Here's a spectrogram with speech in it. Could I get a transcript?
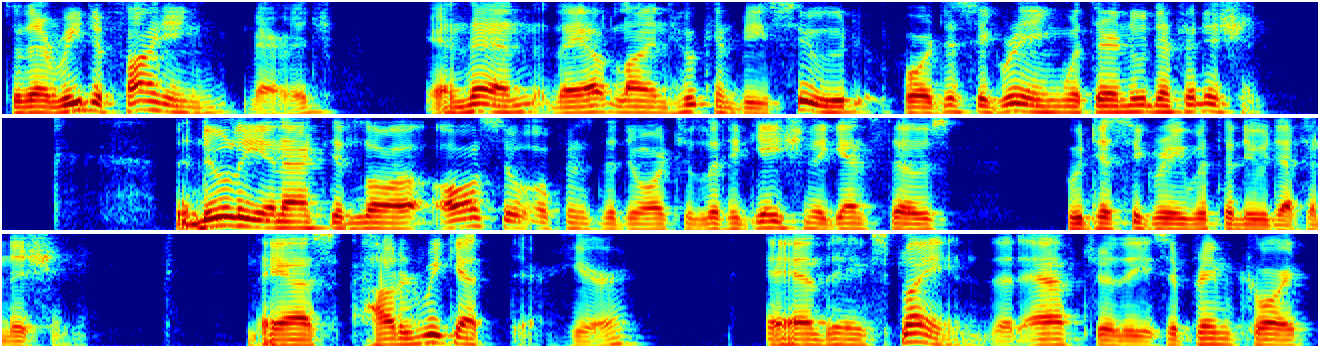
So they're redefining marriage, and then they outline who can be sued for disagreeing with their new definition. The newly enacted law also opens the door to litigation against those who disagree with the new definition. They ask, How did we get there here? And they explain that after the Supreme Court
